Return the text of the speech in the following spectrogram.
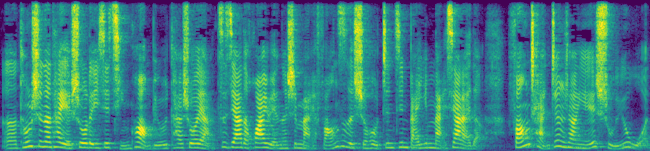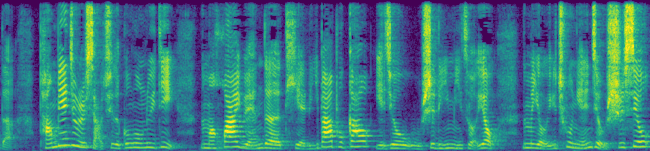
呃，同时呢，他也说了一些情况，比如他说呀，自家的花园呢是买房子的时候真金白银买下来的，房产证上也属于我的，旁边就是小区的公共绿地。那么花园的铁篱笆不高，也就五十厘米左右。那么有一处年久失修。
